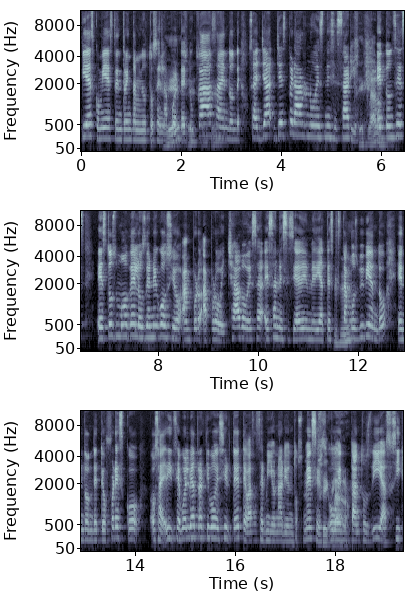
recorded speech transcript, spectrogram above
pides comida está en 30 minutos en la puerta de tu casa, en donde, o sea, ya ya esperar no es necesario. Entonces, estos modelos de negocio han aprovechado esa esa necesidad de inmediatez que estamos viviendo, en donde te ofrezco o sea, y se vuelve atractivo decirte, te vas a hacer millonario en dos meses o en tantos días, ¿sí?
